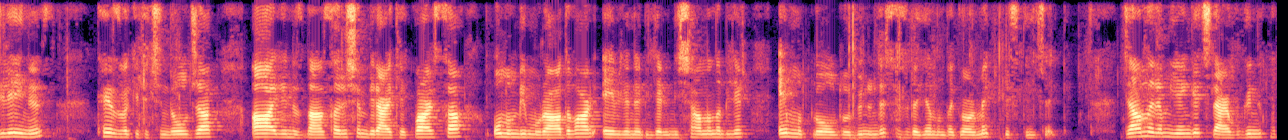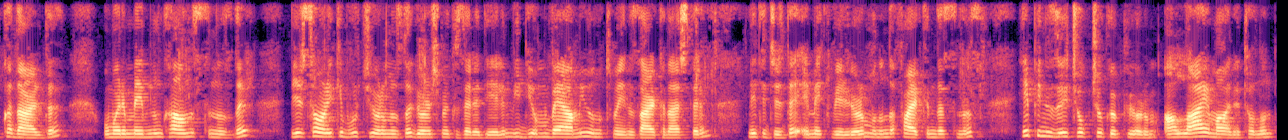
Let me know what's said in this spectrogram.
dileğiniz tez vakit içinde olacak. Ailenizden sarışın bir erkek varsa onun bir muradı var. Evlenebilir, nişanlanabilir. En mutlu olduğu gününde sizi de yanında görmek isteyecek. Canlarım yengeçler bugünlük bu kadardı. Umarım memnun kalmışsınızdır. Bir sonraki burç yorumumuzda görüşmek üzere diyelim. Videomu beğenmeyi unutmayınız arkadaşlarım. Neticede emek veriyorum. Bunun da farkındasınız. Hepinizi çok çok öpüyorum. Allah'a emanet olun.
